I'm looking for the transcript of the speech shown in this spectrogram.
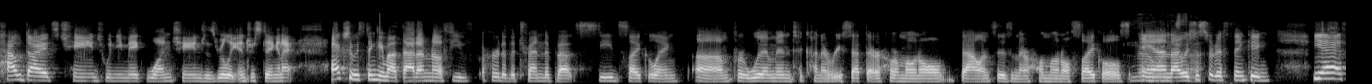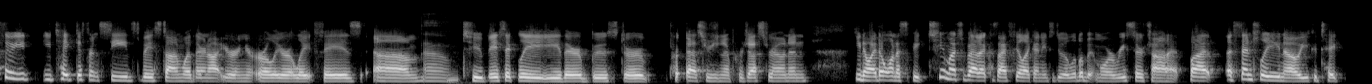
how diets change when you make one change is really interesting. And I actually was thinking about that. I don't know if you've heard of the trend about seed cycling um, for women to kind of reset their hormonal balances and their hormonal cycles. No, and I was that? just sort of thinking, yeah. So you you take different seeds based on whether or not you're in your early or late phase um, oh. to basically either boost or estrogen or progesterone and you know, I don't want to speak too much about it because I feel like I need to do a little bit more research on it. But essentially, you know, you could take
